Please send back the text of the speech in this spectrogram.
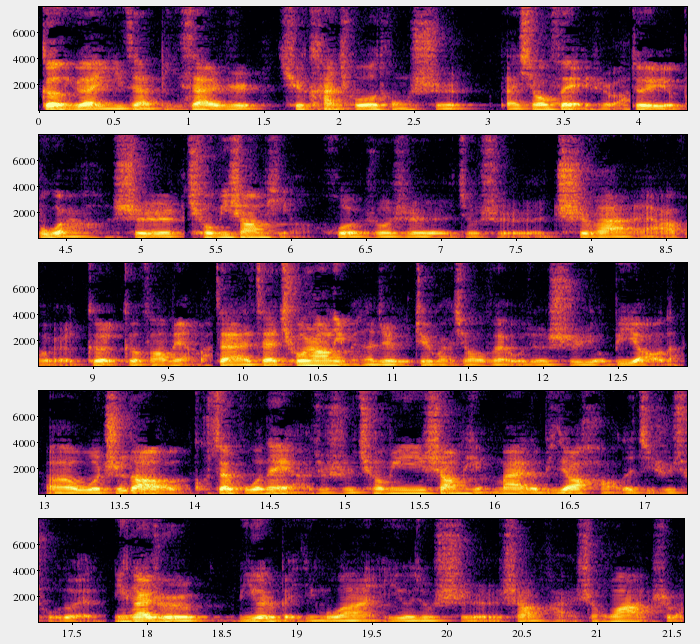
更愿意在比赛日去看球的同时。来消费是吧？对，不管是球迷商品，或者说是就是吃饭呀，或者各各方面吧，在在球场里面的这个这块消费，我觉得是有必要的。呃，我知道在国内啊，就是球迷商品卖的比较好的几支球队，应该是。一个是北京国安，一个就是上海申花，是吧？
